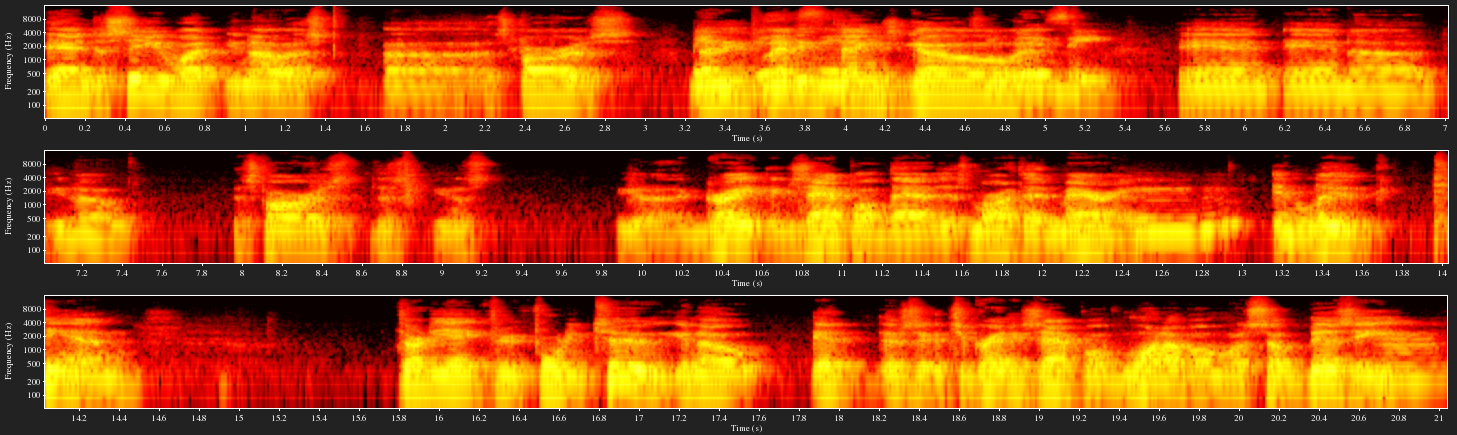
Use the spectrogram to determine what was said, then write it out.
And to see what you know as uh, as far as letting, letting things go Too and busy. and and uh, you know, as far as this, you know, you know, a great example of that is Martha and Mary Mm-hmm. in Luke 10, 38 through 42. You know, it there's a, it's a great example of one of them was so busy Mm-hmm.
